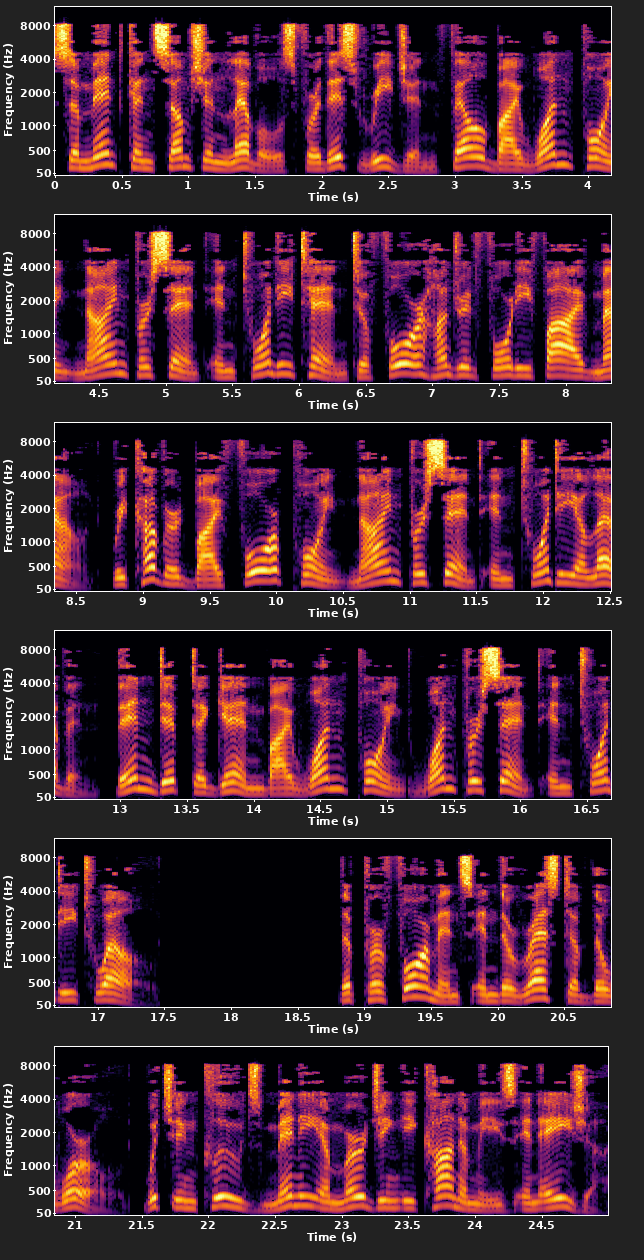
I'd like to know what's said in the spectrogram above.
Cement consumption levels for this region fell by 1.9% in 2010 to 445 mount, recovered by 4.9% in 2011, then dipped again by 1.1% in 2012. The performance in the rest of the world, which includes many emerging economies in Asia,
